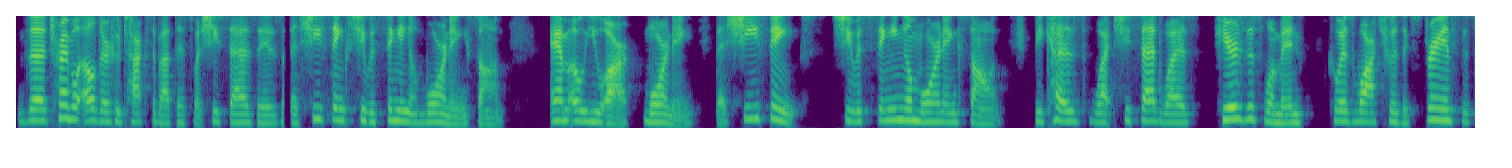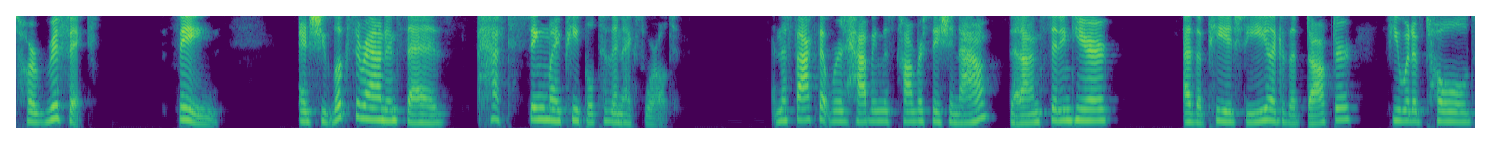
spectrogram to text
the tribal elder who talks about this, what she says is that she thinks she was singing a mourning song, M O U R, mourning, that she thinks she was singing a mourning song because what she said was, here's this woman who has watched, who has experienced this horrific thing. And she looks around and says, I have to sing my people to the next world. And the fact that we're having this conversation now, that I'm sitting here as a PhD, like as a doctor, if you would have told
